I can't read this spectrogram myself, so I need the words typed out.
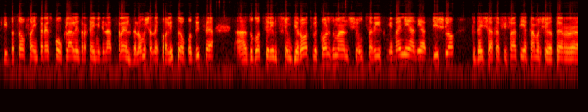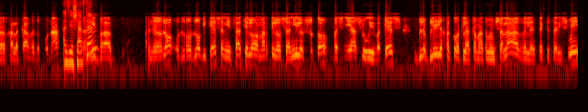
כי בסוף האינטרס פה הוא כלל אזרחי מדינת ישראל, זה לא משנה קואליציה או אופוזיציה, הזוגות צעירים צריכים דירות, וכל זמן שהוא צריך ממני אני אקדיש לו כדי שהחפיפה תהיה כמה שיותר אה, חלקה ונכונה. אז ישבתם? אני בא... אני לא, עוד לא, עוד לא ביקש, אני הצעתי לו, אמרתי לו שאני לרשותו בשנייה שהוא יבקש, בלי לחכות להקמת הממשלה ולטקס הרשמי.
